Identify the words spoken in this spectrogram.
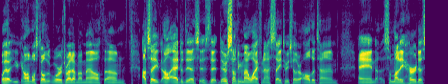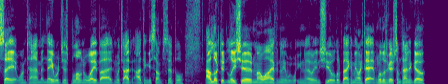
Well, you almost stole the words right out of my mouth. Um, I'll say I'll add to this is that there's something my wife and I say to each other all the time, and somebody heard us say it one time, and they were just blown away by it, which I, I think is something simple. I looked at Alicia and my wife, and you know, and she'll look back at me like that, and we'll look at her sometime and go,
